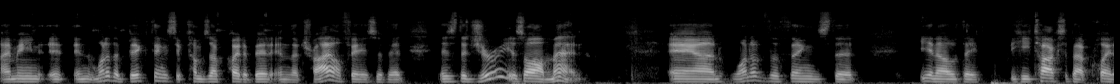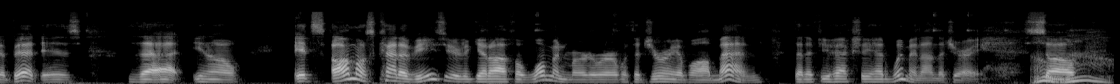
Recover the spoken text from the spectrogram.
I mean, it, and one of the big things that comes up quite a bit in the trial phase of it is the jury is all men. And one of the things that you know they he talks about quite a bit is that you know it's almost kind of easier to get off a woman murderer with a jury of all men than if you actually had women on the jury. Oh, so wow.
